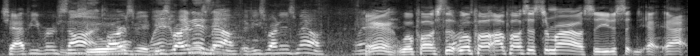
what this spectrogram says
Chappie versus Don. Barsby. If When- he's running when his is it? mouth, if he's running his mouth, When Here, is it? we'll post it. We'll po- I'll post this tomorrow. So you just uh, uh,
